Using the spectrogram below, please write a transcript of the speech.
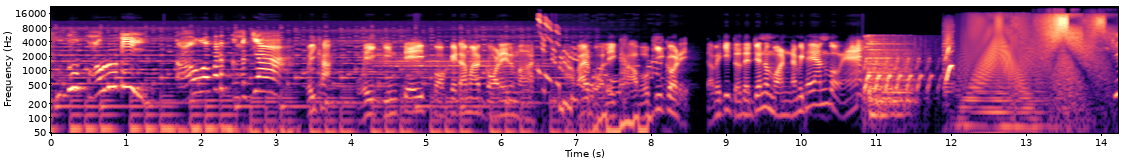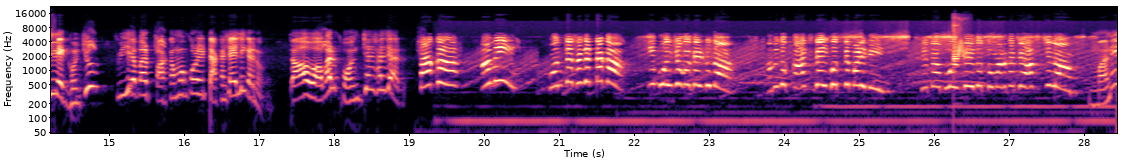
শুধু পাউরুটি তাও আবার কাঁচা। ওই খা। ওই কিনতে এই পকেট আমার গড়ের মাছ। আবার বলে খাব কি করে? তবে কি তোদের জন্য মন্ডা মিঠাই আনব হ্যাঁ? কি রে ঘঞ্চু তুই আবার পাকামো করে টাকা চাইলি কেন? তাও আবার পঞ্চাশ হাজার। টাকা? আমি? পঞ্চাশ হাজার টাকা? কি বলছো গো কেলটুদা আমি তো কাজটাই করতে পারিনি। সেটা বলতেই তো তোমার কাছে আসছিলাম। মানে?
